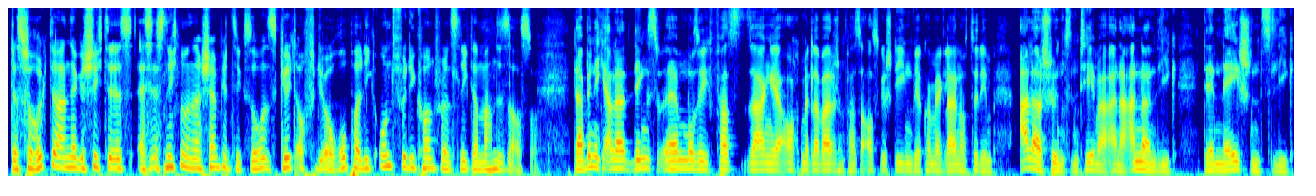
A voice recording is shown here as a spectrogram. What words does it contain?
Das Verrückte an der Geschichte ist, es ist nicht nur in der Champions League so, es gilt auch für die Europa League und für die Conference League, dann machen sie es auch so. Da bin ich allerdings, äh, muss ich fast sagen, ja auch mittlerweile schon fast ausgestiegen. Wir kommen ja gleich noch zu dem allerschönsten Thema einer anderen League, der Nations League.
